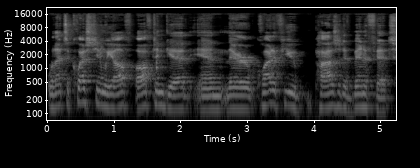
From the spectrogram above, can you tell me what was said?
Well, that's a question we often get, and there are quite a few positive benefits.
